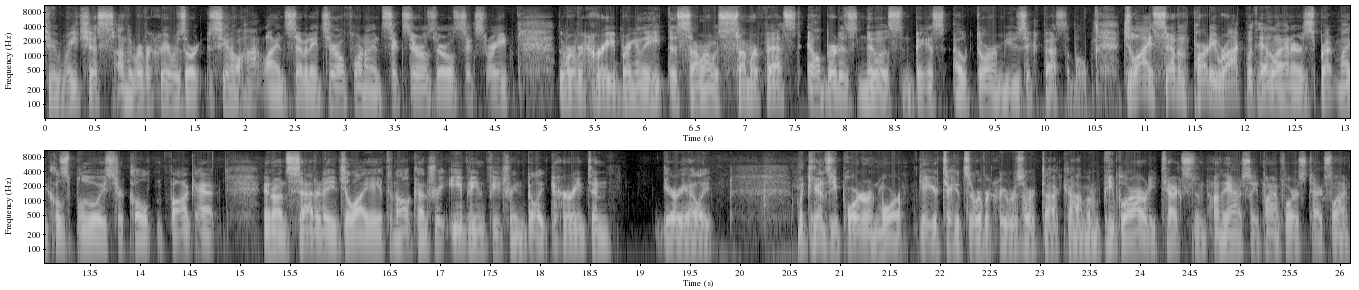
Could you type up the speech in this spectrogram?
to reach us on the River Cree Resort Casino hotline 780-496-0063. The River Cree bringing the heat this summer with Summerfest, Alberta's newest and biggest outdoor music festival. July 7th, Party Rock with headliners Bret Michaels, Blue Oyster Cult, and Foghat. And on Saturday, July 8th, an all-country evening featuring Billy Currington, Gary Allan, Mackenzie Porter and more. Get your tickets at rivercreeresort.com. And people are already texting on the Ashley Fine Floors text line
